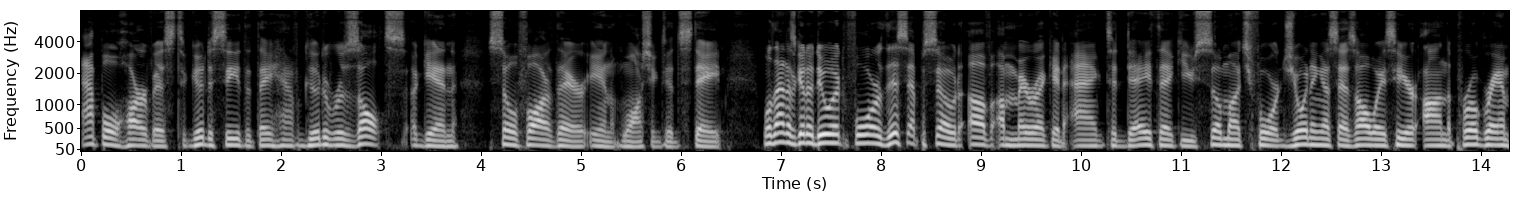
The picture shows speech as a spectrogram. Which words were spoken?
apple harvest. Good to see that they have good results again so far there in Washington state. Well, that is going to do it for this episode of American Ag Today. Thank you so much for joining us as always here on the program.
